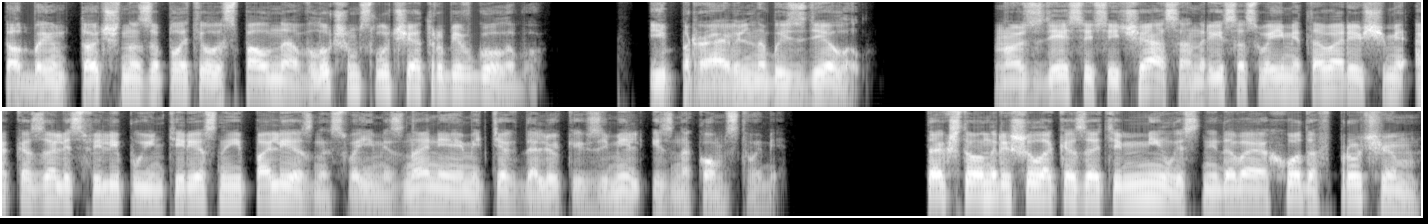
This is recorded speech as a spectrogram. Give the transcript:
Тот бы им точно заплатил сполна, в лучшем случае отрубив голову. И правильно бы сделал. Но здесь и сейчас Анри со своими товарищами оказались Филиппу интересны и полезны своими знаниями тех далеких земель и знакомствами так что он решил оказать им милость, не давая хода, впрочем,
